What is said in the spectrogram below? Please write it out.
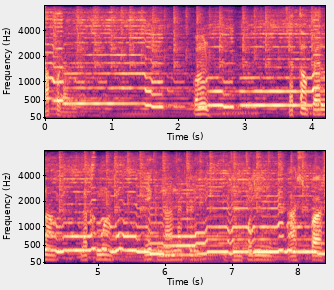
આપડાવે પણ છતાં પહેલાં લખમાં એક નાનકડી ઝૂંપડીની આસપાસ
